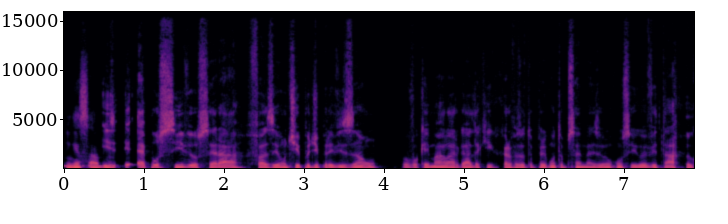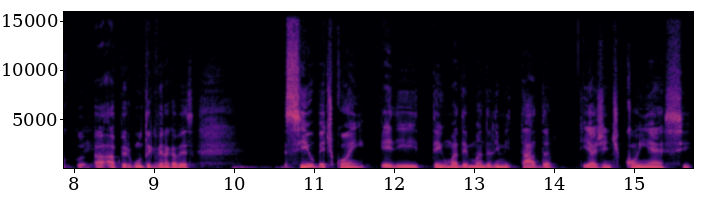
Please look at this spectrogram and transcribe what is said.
ninguém sabe. E é possível, será, fazer um tipo de previsão? Eu vou queimar a largada aqui que eu quero fazer outra pergunta para você, mas eu não consigo evitar a, a pergunta que vem na cabeça. Se o Bitcoin ele tem uma demanda limitada e a gente conhece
